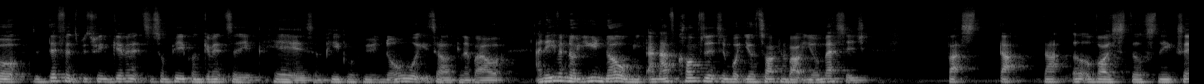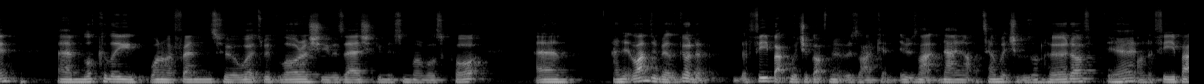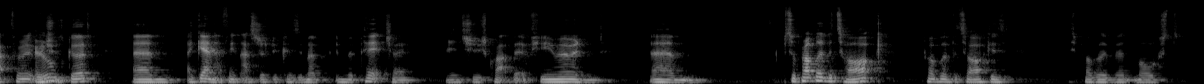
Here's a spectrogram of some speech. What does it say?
But the difference between giving it to some people and giving it to your peers and people who know what you're talking about, and even though you know and have confidence in what you're talking about in your message, that's that that little voice still sneaks in. Um, luckily, one of my friends who I worked with, Laura, she was there. She gave me some moral support, um, and it landed really good. The feedback which I got from it was like it was like nine out of ten, which was unheard of Yeah. on the feedback from it, which was good. Um, again, I think that's just because in my in my pitch I introduced quite a bit of humour and um, so probably the talk, probably the talk is is probably the most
